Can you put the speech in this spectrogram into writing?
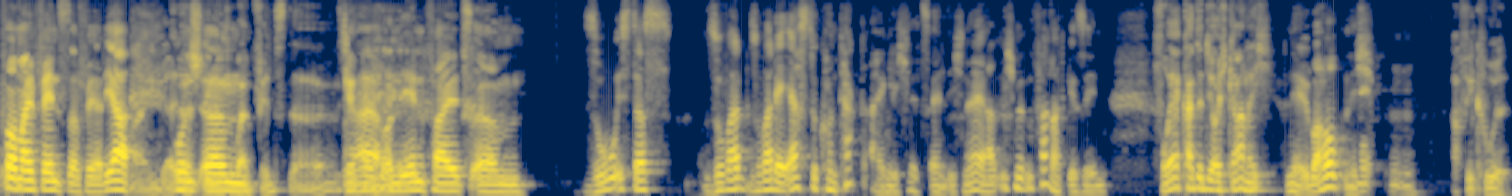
vor meinem Fenster fährt. Ja, und, ähm, vor meinem Fenster. Okay. Ja, und jedenfalls, ähm, so ist das, so war, so war der erste Kontakt eigentlich letztendlich. Ne? Er hat mich mit dem Fahrrad gesehen. Vorher kanntet ihr euch gar nicht? Nee, überhaupt nicht. Ach, wie cool.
